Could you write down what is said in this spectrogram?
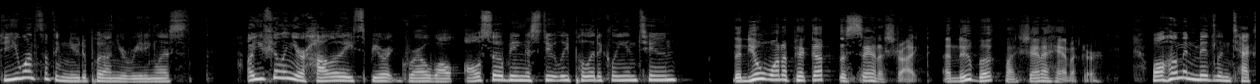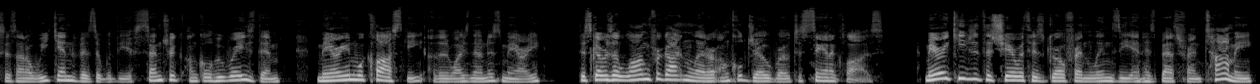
Do you want something new to put on your reading list? Are you feeling your holiday spirit grow while also being astutely politically in tune? Then you'll want to pick up The Santa Strike, a new book by Shanna Hamaker. While home in Midland, Texas, on a weekend visit with the eccentric uncle who raised him, Marion Waclowski, otherwise known as Mary, discovers a long forgotten letter Uncle Joe wrote to Santa Claus. Mary keeps it to share with his girlfriend Lindsay and his best friend Tommy.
